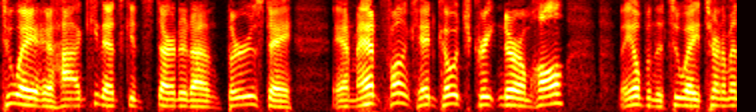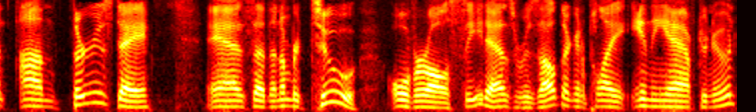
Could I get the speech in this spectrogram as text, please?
2A hockey. That's get started on Thursday. And Matt Funk, head coach, Cretin Durham Hall, they open the 2A tournament on Thursday as uh, the number two overall seed. As a result, they're going to play in the afternoon.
